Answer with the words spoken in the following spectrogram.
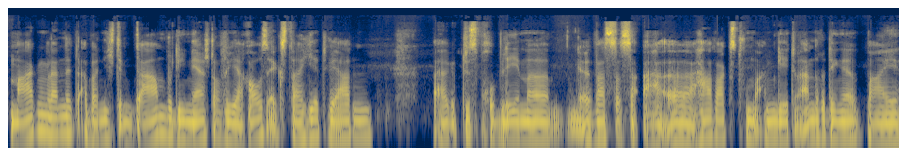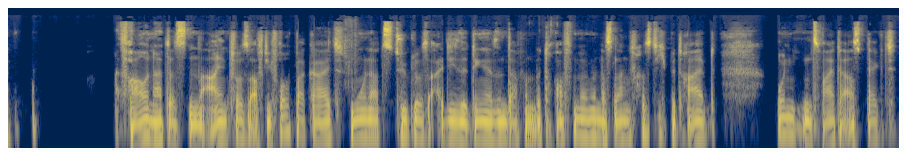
Magen landet, aber nicht im Darm, wo die Nährstoffe ja raus extrahiert werden, äh, gibt es Probleme, äh, was das äh, Haarwachstum angeht und andere Dinge. Bei Frauen hat das einen Einfluss auf die Fruchtbarkeit, Monatszyklus, all diese Dinge sind davon betroffen, wenn man das langfristig betreibt. Und ein zweiter Aspekt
